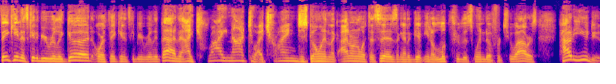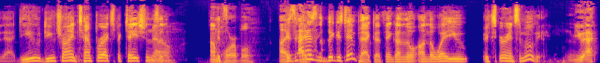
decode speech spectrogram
thinking it's going to be really good or thinking it's going to be really bad. And I try not to. I try and just go in like I don't know what this is. I'm going to give you know look through this window for two hours. How do you do that? Do you do you try and temper expectations? No, I'm horrible. Because that I, has the biggest impact, I think, on the on the way you experience a movie. You act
